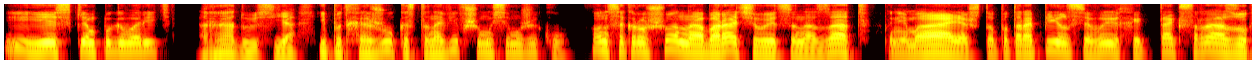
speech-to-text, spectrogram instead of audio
и есть с кем поговорить. Радуюсь я и подхожу к остановившемуся мужику. Он сокрушенно оборачивается назад, понимая, что поторопился выехать так сразу,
